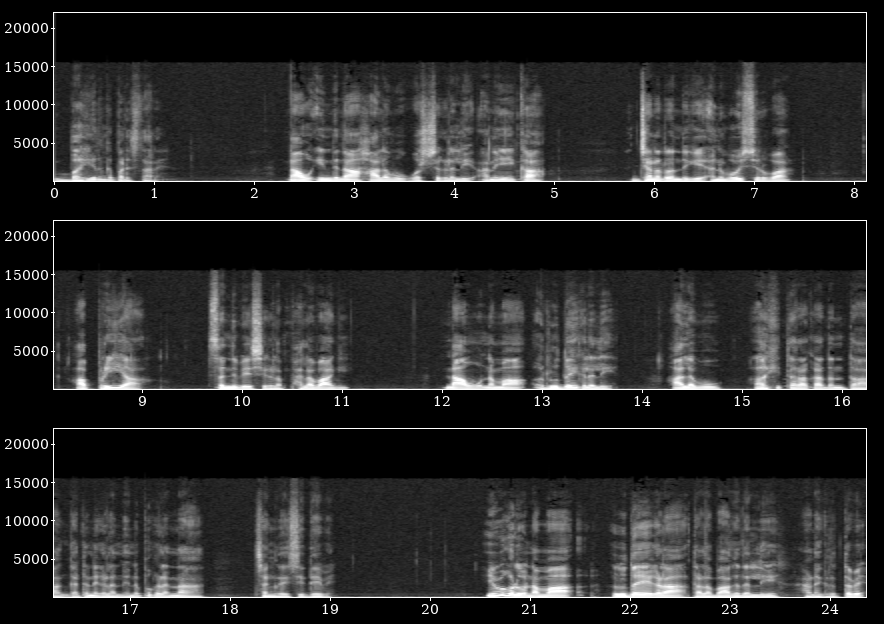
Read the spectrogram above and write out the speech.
ಬಹಿರಂಗಪಡಿಸ್ತಾರೆ ನಾವು ಇಂದಿನ ಹಲವು ವರ್ಷಗಳಲ್ಲಿ ಅನೇಕ ಜನರೊಂದಿಗೆ ಅನುಭವಿಸಿರುವ ಆ ಪ್ರಿಯ ಸನ್ನಿವೇಶಗಳ ಫಲವಾಗಿ ನಾವು ನಮ್ಮ ಹೃದಯಗಳಲ್ಲಿ ಹಲವು ಅಹಿತರಕಾದಂಥ ಘಟನೆಗಳ ನೆನಪುಗಳನ್ನು ಸಂಗ್ರಹಿಸಿದ್ದೇವೆ. ಇವುಗಳು ನಮ್ಮ ಹೃದಯಗಳ ತಳಭಾಗದಲ್ಲಿ ಅಡಗಿರುತ್ತವೆ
